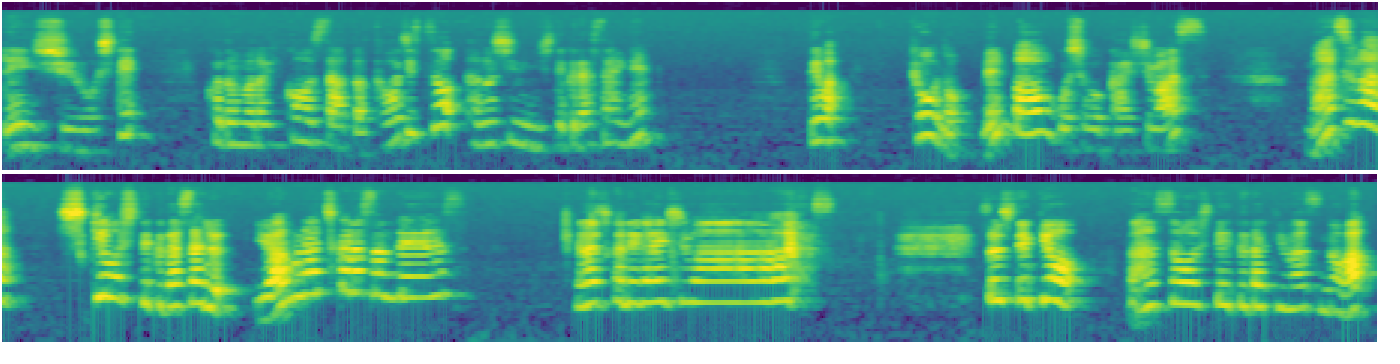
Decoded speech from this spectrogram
練習をして子どもの日コンサート当日を楽しみにしてくださいね。では今日のメンバーをご紹介します。まずは指揮をしてくださる岩村力さんです。よろしくお願いします。そして今日伴奏していただきますのは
